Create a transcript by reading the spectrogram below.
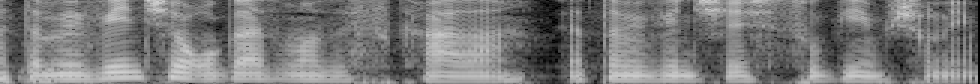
אתה מבין שאורגזמה זה סקאלה, אתה מבין שיש סוגים שונים.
